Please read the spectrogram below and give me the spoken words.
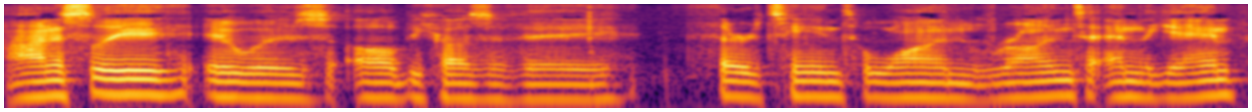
honestly, it was all because of a 13 to 1 run to end the game.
